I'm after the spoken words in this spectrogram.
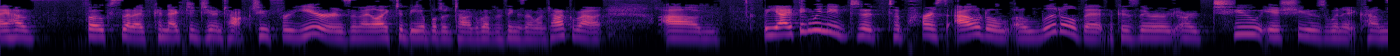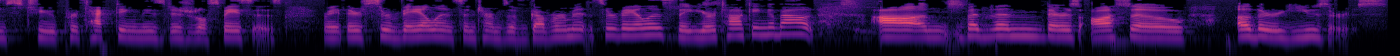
I have folks that I've connected to and talked to for years, and I like to be able to talk about the things I want to talk about. Um, but yeah, I think we need to, to parse out a, a little bit because there are two issues when it comes to protecting these digital spaces, right? There's surveillance in terms of government surveillance that you're talking about, um, but then there's also other users,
